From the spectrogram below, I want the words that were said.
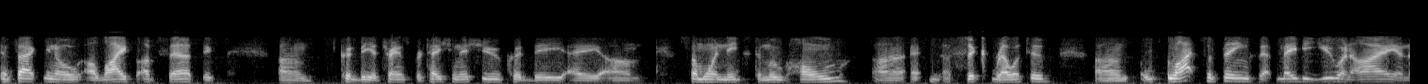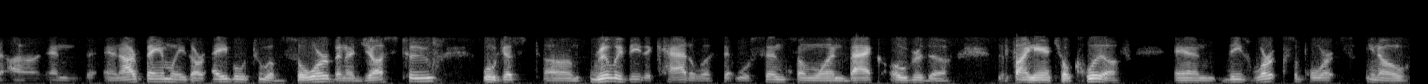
in fact, you know, a life upset it, um, could be a transportation issue, could be a um, someone needs to move home, uh, a sick relative. Um, lots of things that maybe you and I and uh, and and our families are able to absorb and adjust to will just um, really be the catalyst that will send someone back over the, the financial cliff. And these work supports, you know,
